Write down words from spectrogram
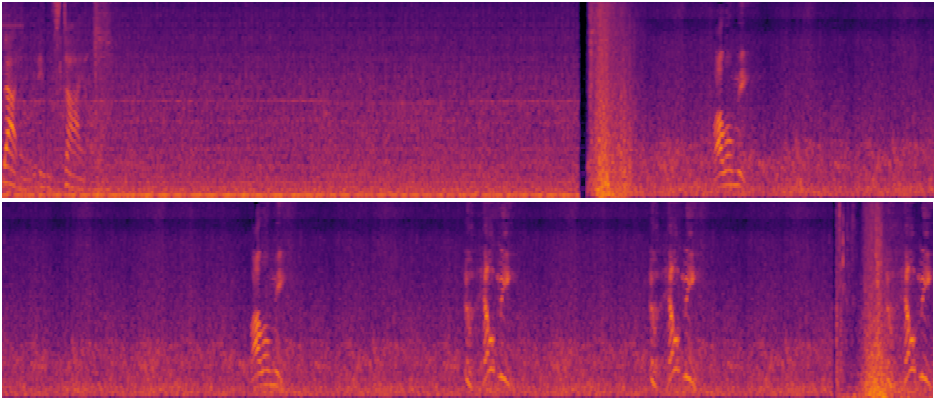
Battle in style. Follow me. Follow me. Help me! Help me! Help me!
